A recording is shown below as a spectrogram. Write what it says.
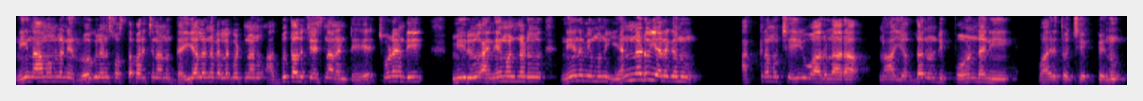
నీ నామంలో నేను రోగులను స్వస్థపరిచినాను దయ్యాలను వెళ్ళగొట్టినాను అద్భుతాలు చేసినానంటే చూడండి మీరు ఆయన ఏమంటున్నాడు? నేను మిమ్మల్ని ఎన్నడూ ఎరగను. అక్రము చేయువారులారా నా యుద్ధ నుండి పోండని వారితో చెప్పెను.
